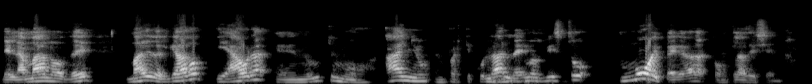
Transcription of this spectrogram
de la mano de Mario Delgado, y ahora en el último año en particular la hemos visto muy pegada con Claudia Sheinbaum.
